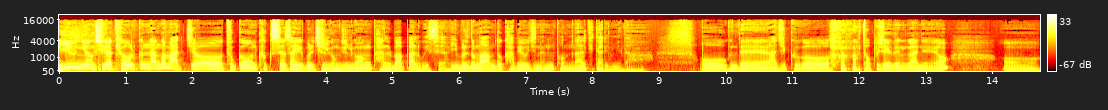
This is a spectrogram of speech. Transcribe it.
이윤경 씨가 겨울 끝난 거 맞죠? 두꺼운 극세사 이불 질겅질겅 밟아 빨고 있어요. 이불도 마음도 가벼워지는 봄날 기다립니다. 오, 근데 아직 그거 덮으셔야 되는 거 아니에요? 어,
